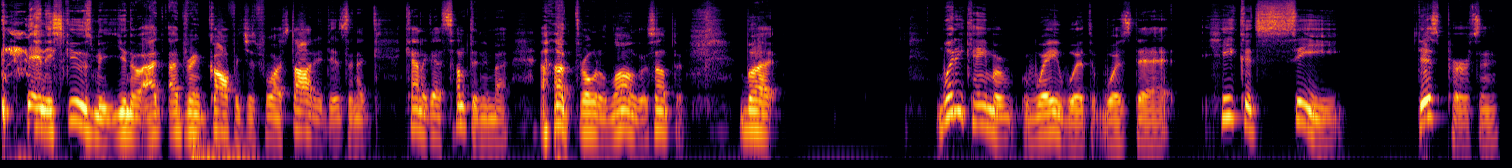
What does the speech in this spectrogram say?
and excuse me, you know, I, I drank coffee just before I started this and I kind of got something in my throat along or something. But what he came away with was that he could see this person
